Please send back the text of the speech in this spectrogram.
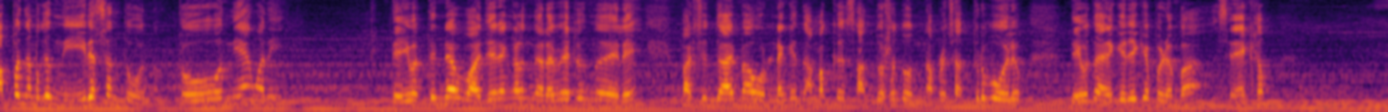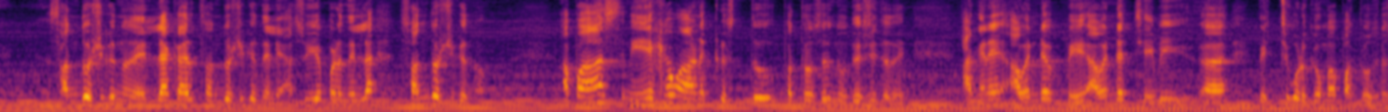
അപ്പം നമുക്ക് നീരസം തോന്നും. തോന്നിയാൽ മതി. ദൈവത്തിന്റെ വചനങ്ങൾ നിറവേറ്റുന്നതിൽ പരിശുദ്ധാത്മാവ് ഉണ്ടെങ്കിൽ നമുക്ക് സന്തോഷം തോന്നും. നമ്മുടെ ശത്രു പോലും ദൈവത്തെ അനുഗ്രഹിക്കപ്പെടുമ്പോൾ സ്നേഹം സന്തോഷിക്കുന്നത് എല്ലാ കാര്യത്തും സന്തോഷിക്കുന്നില്ല അസൂയപ്പെടുന്നില്ല സന്തോഷിക്കുന്നു. അപ്പോൾ ആ സ്നേഹമാണ് ക്രിസ്തു പത്രോസിൽ നിന്ന് ഉദ്ദേശിച്ചത്. അങ്ങനെ അവന്റെ പേ അവന്റെ ചെവി വെച്ച് കൊടുക്കുമ്പോൾ പത്രോസിന്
